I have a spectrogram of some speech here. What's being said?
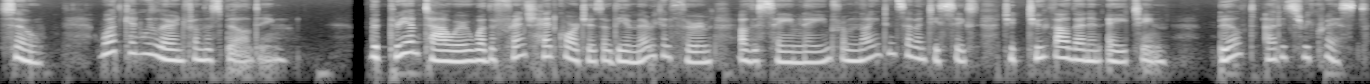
So, what can we learn from this building? The 3M Tower was the French headquarters of the American firm of the same name from 1976 to 2018 built at its request.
